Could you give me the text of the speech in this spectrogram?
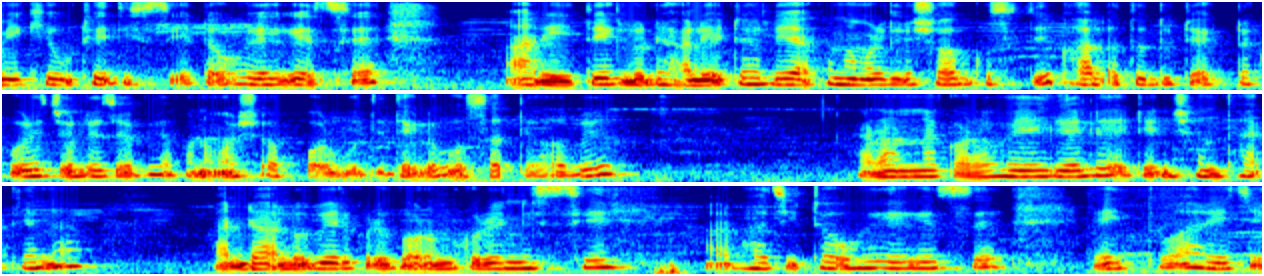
মেখে উঠে দিচ্ছি এটা হয়ে গেছে। আর এই তো এগুলো ঢালে ঢালে এখন আমার এগুলো সব গোছাতে খালা তো দুটো একটা করে চলে যাবে, এখন আমার সব পরবর্তীতে এগুলো গোছাতে হবে। রান্না করা হয়ে গেলে টেনশন থাকে না। আর ডালও বের করে গরম করে নিচ্ছি। আর ভাজিটাও হয়ে গেছে। এই তো, আর এই যে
